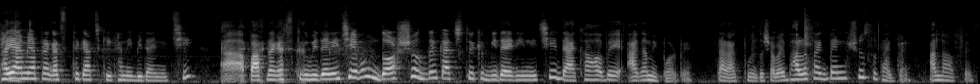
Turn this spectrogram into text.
ভাই আমি আপনার কাছ থেকে আজকে এখানে বিদায় নিচ্ছি। আপনার কাছ থেকে বিদায় নিচ্ছি এবং দর্শকদের কাছ থেকে বিদায় নিয়ে নিচ্ছি। দেখা হবে আগামী পর্বে। তার আগ পর্যন্ত সবাই ভালো থাকবেন সুস্থ থাকবেন। আল্লাহ হাফেজ।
